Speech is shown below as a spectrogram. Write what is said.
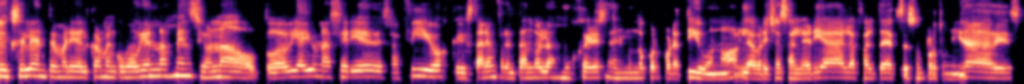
Excelente, María del Carmen. Como bien has mencionado, todavía hay una serie de desafíos que están enfrentando las mujeres en el mundo corporativo, ¿no? La brecha salarial, la falta de acceso a oportunidades,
